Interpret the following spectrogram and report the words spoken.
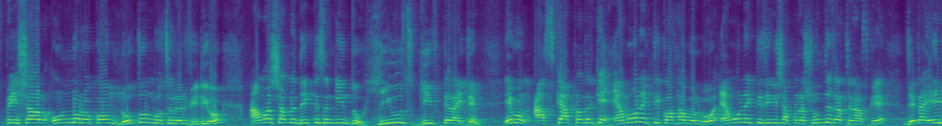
স্পেশাল অন্যরকম, নতুন বছরের ভিডিও আমার সামনে দেখতেছেন কিন্তু হিউজ গিফটের আইটেম এবং আজকে আপনাদেরকে এমন একটি কথা বলব, এমন একটি জিনিস আপনারা শুনতে যাচ্ছেন আজকে, যেটা এই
